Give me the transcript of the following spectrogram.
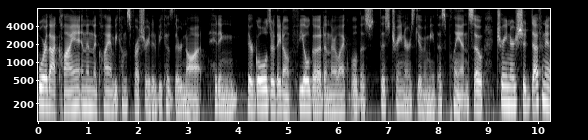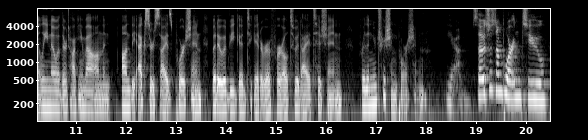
for that client and then the client becomes frustrated because they're not hitting their goals or they don't feel good and they're like well this this trainer is giving me this plan. So trainers should definitely know what they're talking about on the on the exercise portion but it would be good to get a referral to a dietitian for the nutrition portion. Yeah. So it's just important to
